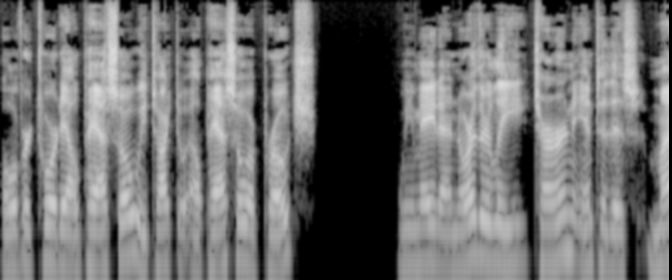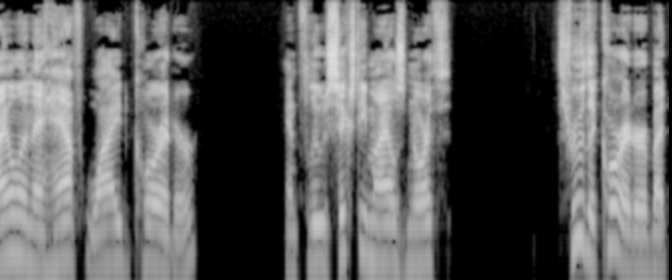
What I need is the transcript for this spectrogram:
over toward El Paso. We talked to El Paso approach. We made a northerly turn into this mile and a half wide corridor and flew 60 miles north through the corridor, but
